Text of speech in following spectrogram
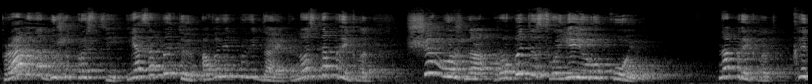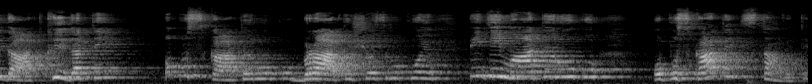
Правила дуже прості. Я запитую, а ви відповідаєте. Ну, ось, наприклад, що можна робити своєю рукою? Наприклад, кидати, кидати, опускати руку, брати щось рукою, підіймати руку, опускати, ставити.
